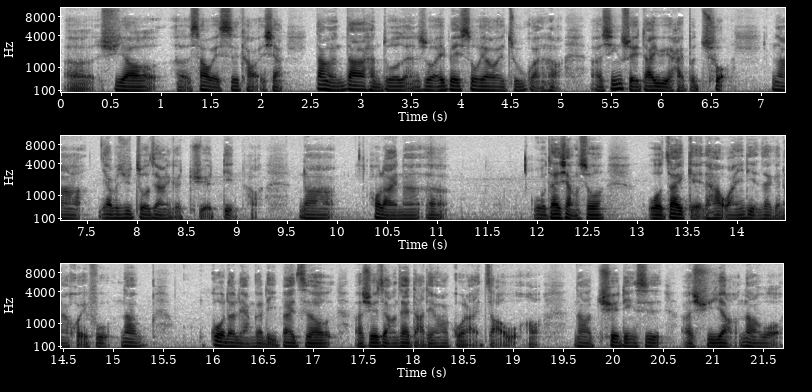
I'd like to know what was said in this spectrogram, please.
呃需要呃稍微思考一下。当然，大家很多人说，哎，被受邀为主管哈，呃，薪水待遇还不错，那要不去做这样一个决定哈？那后来呢，呃，我在想说，我再给他晚一点再跟他回复那。过了两个礼拜之后，呃，学长再打电话过来找我，哦，那确定是呃需要，那我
